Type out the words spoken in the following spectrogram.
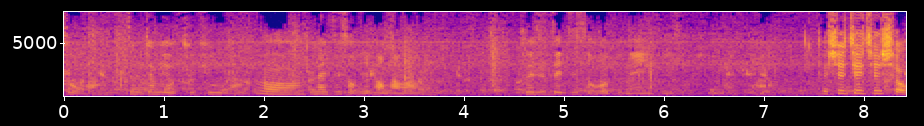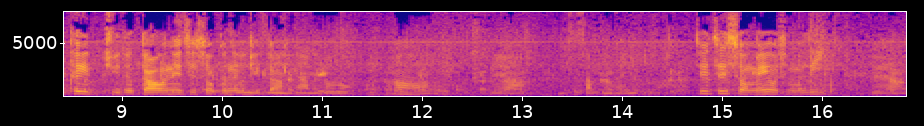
瘦啊，真的就没有 Q Q 的啊。哦。那只手就胖胖啊，所以是这只手会比那一只手可是这只手可以举得高，那只手不能举高。你看那。对啊，你至少平衡一点嘛。这只手没有什么力。对啊。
